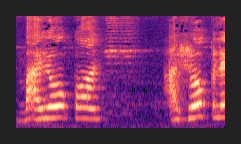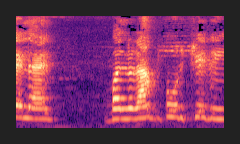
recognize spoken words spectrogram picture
Biocon Ashok Leyland Balrampur Chini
